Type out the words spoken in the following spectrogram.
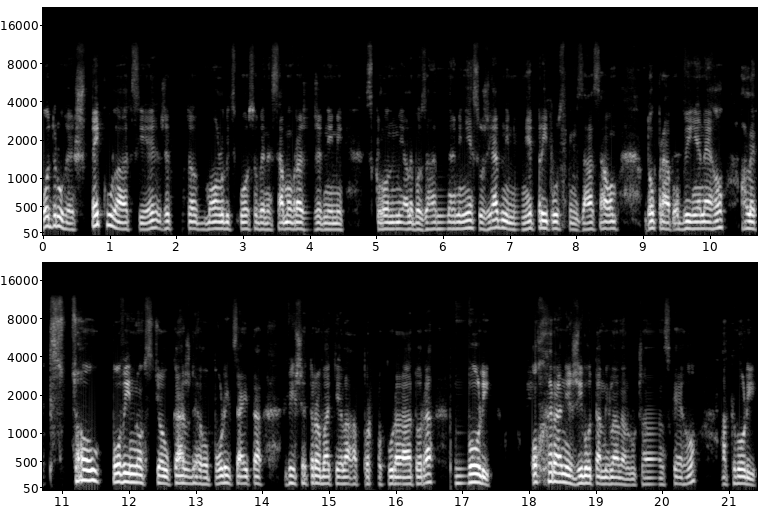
Po druhé, špekulácie, že to mohlo byť spôsobené samovražednými sklonmi alebo zámermi, nie sú žiadnym nepripustným zásahom do práv obvineného, ale psou povinnosťou každého policajta, vyšetrovateľa a prokurátora kvôli ochrane života Milana Lučanského a kvôli e,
